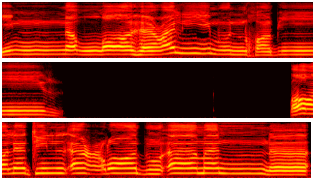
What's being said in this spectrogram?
إن الله عليم خبير. قالت الأعراب آمنا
